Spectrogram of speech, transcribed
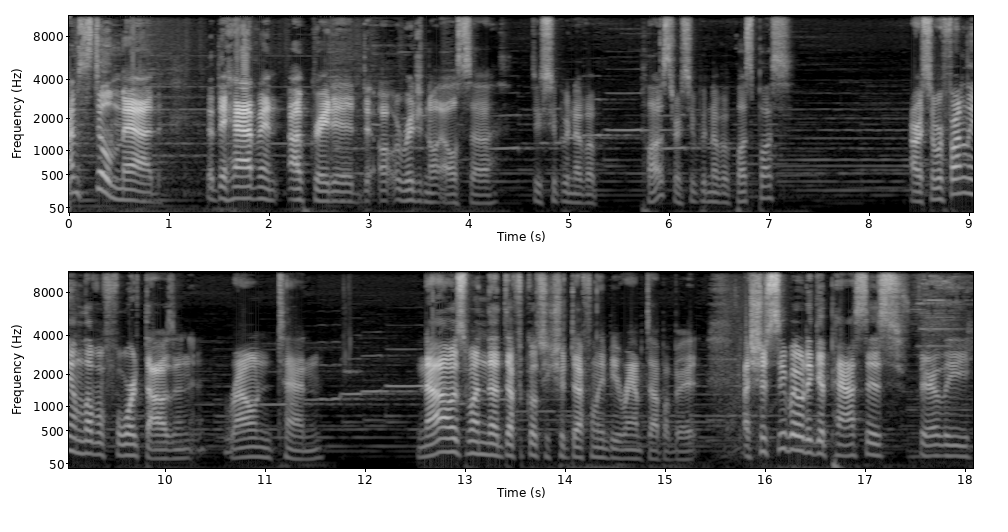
I'm still mad that they haven't upgraded the original Elsa to Supernova Plus or Supernova Plus Plus. Alright, so we're finally on level 4000, round 10. Now is when the difficulty should definitely be ramped up a bit. I should still be able to get past this fairly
